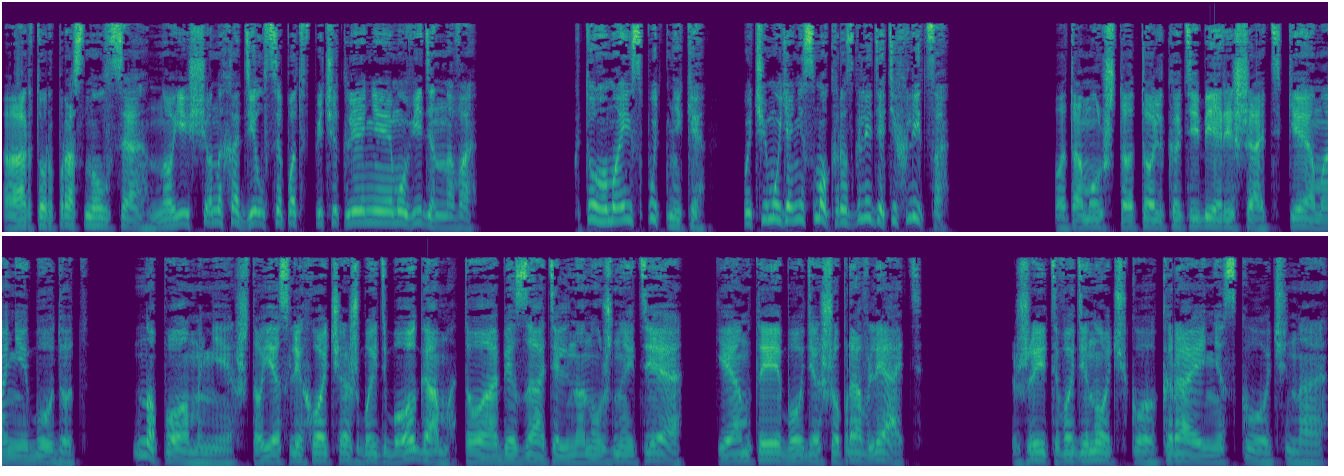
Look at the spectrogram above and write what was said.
Артур проснулся, но еще находился под впечатлением увиденного. «Кто мои спутники? Почему я не смог разглядеть их лица?» «Потому что только тебе решать, кем они будут. Но помни, что если хочешь быть богом, то обязательно нужны те, кем ты будешь управлять. Жить в одиночку крайне скучно,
